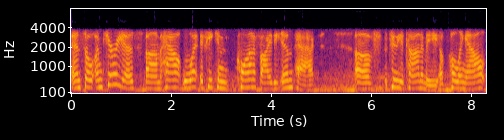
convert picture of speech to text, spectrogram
And so I'm curious um, how what if he can quantify the impact of to the economy of pulling out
